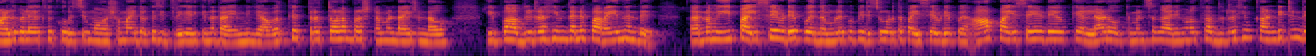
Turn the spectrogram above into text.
ആളുകളെയൊക്കെ കുറിച്ച് മോശമായിട്ടൊക്കെ ചിത്രീകരിക്കുന്ന ടൈമിൽ അവർക്ക് എത്രത്തോളം പ്രശ്നം ഉണ്ടായിട്ടുണ്ടാവും ഇപ്പൊ അബ്ദുൾ റഹീം തന്നെ പറയുന്നുണ്ട് കാരണം ഈ പൈസ എവിടെ പോയി? നമ്മളിപ്പോൾ പിരിച്ചു കൊടുത്ത പൈസ എവിടെ പോയി? ആ പൈസയുടെയൊക്കെ എല്ലാ ഡോക്യുമെന്റ്സും കാര്യങ്ങളൊക്കെ അബ്ദുൾ റഹീം കണ്ടിട്ടുണ്ട്.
